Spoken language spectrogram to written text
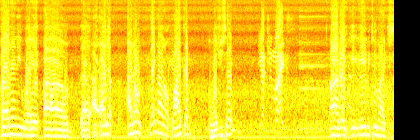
But anyway, uh, uh, I, I, don't, I don't think I don't like him. What'd you say? You got two mics. Uh, they, you gave me two mics.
